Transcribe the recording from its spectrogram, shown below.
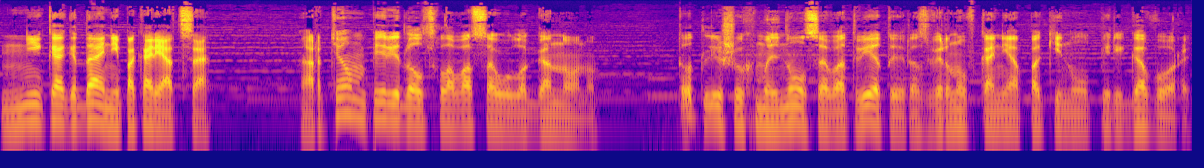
никогда не покорятся». Артем передал слова Саула Ганону. Тот лишь ухмыльнулся в ответ и, развернув коня, покинул переговоры.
